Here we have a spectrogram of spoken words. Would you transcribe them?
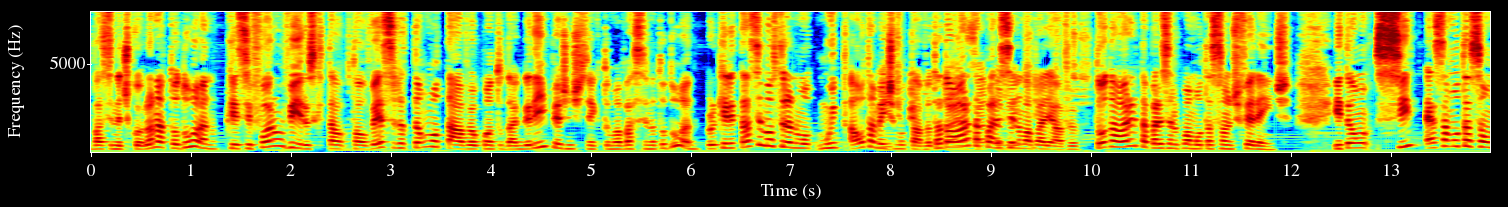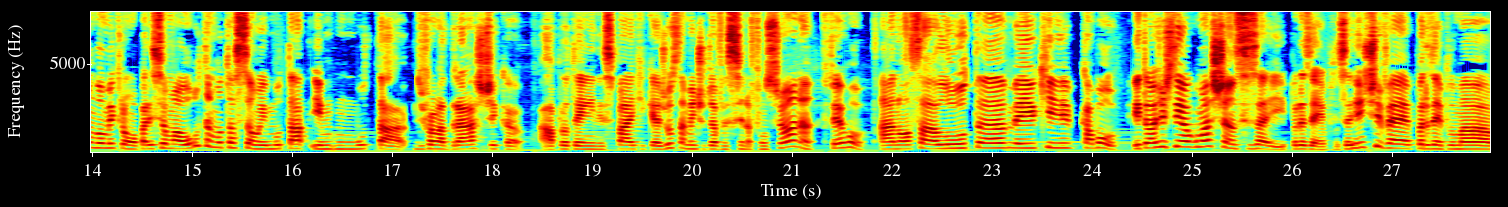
vacina de corona, todo ano. Porque se for um vírus que tal, talvez seja tão mutável quanto da gripe, a gente tem que tomar vacina todo ano. Porque ele tá se mostrando muito altamente mutável. Toda hora tá aparecendo uma variável. Toda hora ele tá aparecendo com uma mutação diferente. Então, se essa mutação do Omicron aparecer uma outra mutação e mutar, e mutar de forma drástica a proteína spike, que é justamente onde a vacina funciona, ferrou. A nossa luta meio que acabou. Então a gente tem algumas chances aí. Por exemplo, se a gente tiver, por exemplo, uma,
